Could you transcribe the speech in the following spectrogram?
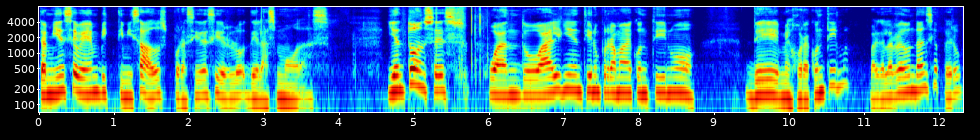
también se ven victimizados, por así decirlo, de las modas. Y entonces, cuando alguien tiene un programa de continuo de mejora continua, valga la redundancia, pero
